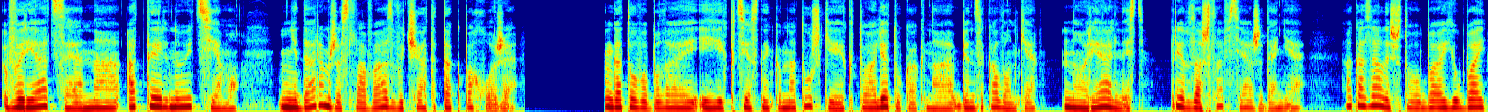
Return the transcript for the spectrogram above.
вариация на отельную тему — Недаром же слова звучат так похоже. Готова была и к тесной комнатушке, и к туалету, как на бензоколонке. Но реальность превзошла все ожидания. Оказалось, что Баю-Бай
